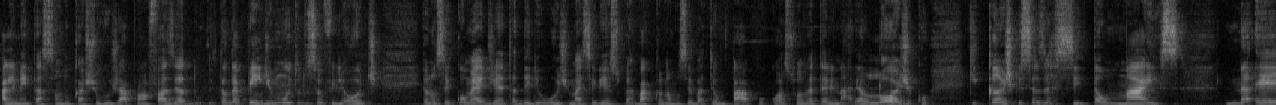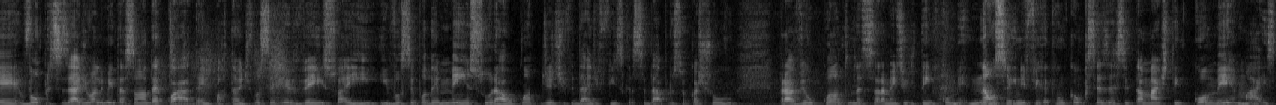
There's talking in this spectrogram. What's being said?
a alimentação do cachorro já para uma fase adulta. Então depende muito do seu filhote eu não sei como é a dieta dele hoje, mas seria super bacana você bater um papo com a sua veterinária. Lógico que cães que se exercitam mais é, vão precisar de uma alimentação adequada. É importante você rever isso aí e você poder mensurar o quanto de atividade física se dá para o seu cachorro para ver o quanto necessariamente ele tem que comer. Não significa que um cão que se exercita mais tem que comer mais.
